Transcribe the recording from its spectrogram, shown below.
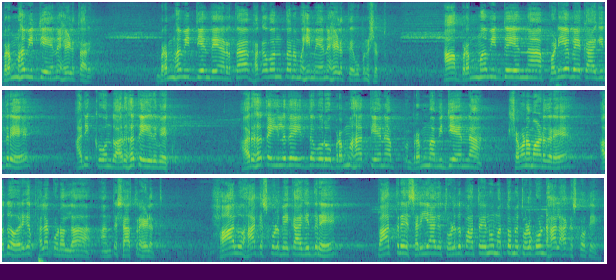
ಬ್ರಹ್ಮವಿದ್ಯೆಯನ್ನು ಹೇಳ್ತಾರೆ. ಬ್ರಹ್ಮವಿದ್ಯೆ ಎಂದೇನರ್ಥ ಭಗವಂತನ ಮಹಿಮೆಯನ್ನು ಹೇಳುತ್ತೆ ಉಪನಿಷತ್ತು. ಆ ಬ್ರಹ್ಮವಿದ್ಯೆಯನ್ನು ಪಡೆಯಬೇಕಾಗಿದ್ದರೆ ಅದಕ್ಕೆ ಒಂದು ಅರ್ಹತೆ ಇರಬೇಕು. ಅರ್ಹತೆ ಇಲ್ಲದೆ ಇದ್ದವರು ಬ್ರಹ್ಮಹತ್ಯೆಯನ್ನು, ಬ್ರಹ್ಮವಿದ್ಯೆಯನ್ನು ಶ್ರವಣ ಮಾಡಿದರೆ ಅದು ಅವರಿಗೆ ಫಲ ಕೊಡಲ್ಲ ಅಂತ ಶಾಸ್ತ್ರ ಹೇಳುತ್ತೆ. ಹಾಲು ಹಾಕಿಸ್ಕೊಳ್ಬೇಕಾಗಿದ್ದರೆ ಪಾತ್ರೆ ಸರಿಯಾಗಿ ತೊಳೆದ ಪಾತ್ರೆನೂ ಮತ್ತೊಮ್ಮೆ ತೊಳ್ಕೊಂಡು ಹಾಲು ಹಾಕಿಸ್ಕೋತೆ.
